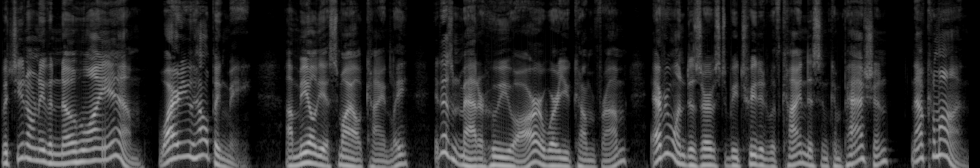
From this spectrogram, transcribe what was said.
But you don't even know who I am. Why are you helping me? Amelia smiled kindly. It doesn't matter who you are or where you come from. Everyone deserves to be treated with kindness and compassion. Now come on.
